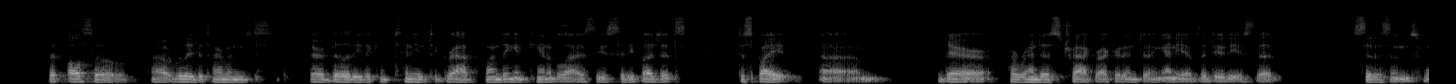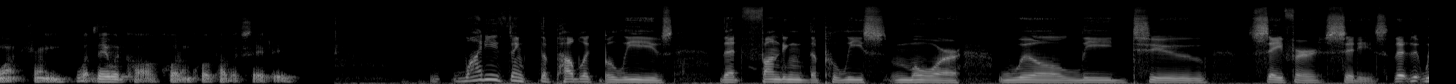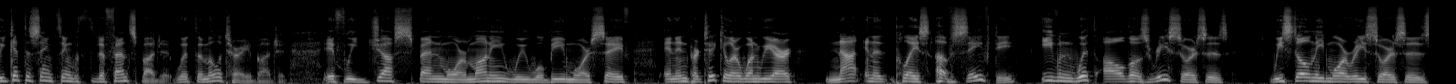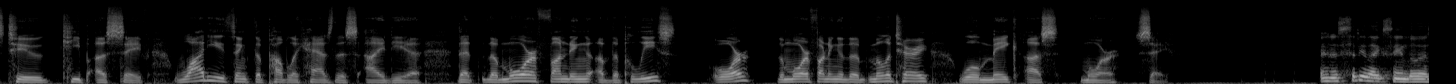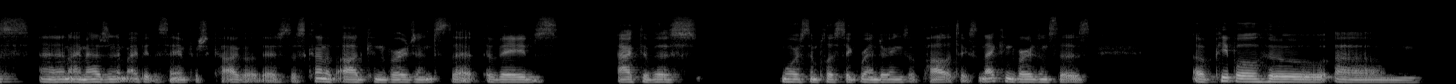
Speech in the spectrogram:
that also uh, really determines their ability to continue to grab funding and cannibalize these city budgets, despite um, their horrendous track record in doing any of the duties that citizens want from what they would call quote unquote public safety. Why do you think the public believes that funding the police more will lead to safer cities. We get the same thing with the defense budget, with the military budget. If we just spend more money, we will be more safe. And in particular, when we are not in a place of safety, even with all those resources, we still need more resources to keep us safe. Why do you think the public has this idea that the more funding of the police or the more funding of the military will make us more safe? In a city like St. Louis, and I imagine it might be the same for Chicago, there's this kind of odd convergence that evades activists' more simplistic renderings of politics. And that convergence is of people who um,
